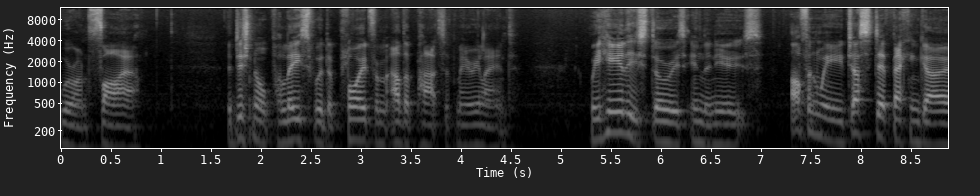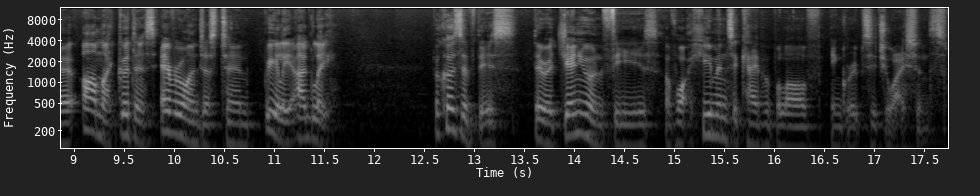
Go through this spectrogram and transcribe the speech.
were on fire. Additional police were deployed from other parts of Maryland. We hear these stories in the news. Often we just step back and go, oh my goodness, everyone just turned really ugly. Because of this, there are genuine fears of what humans are capable of in group situations.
